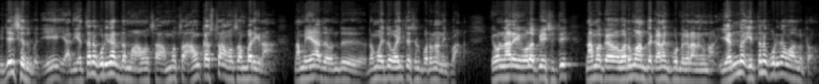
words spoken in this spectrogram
விஜய் சேதுபதி அது எத்தனை கோடி தான் நம்ம அவன் அவன் அவன் கஷ்டம் அவன் சம்பாதிக்கிறான். நம்ம ஏன் அதை வந்து நம்ம ஏதோ வைத்தசல் போகிறோம்னு நினைப்பான். இவ்வளோ நேரம் இவ்வளோ பேசிட்டு நமக்கு வருமானத்தை கணக்கு போட்டுக்கிறானுங்கண்ணா என்ன எத்தனை கோடி தான் வாங்கட்டும்?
